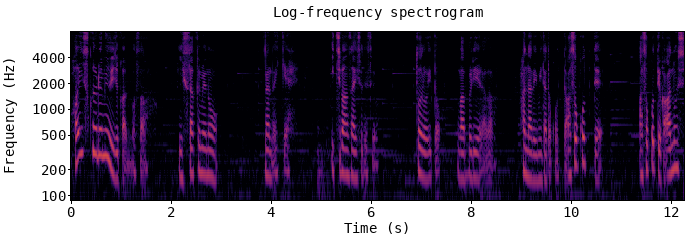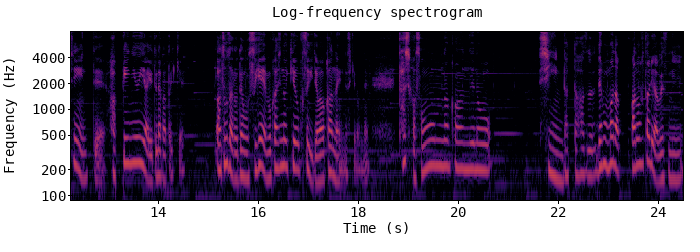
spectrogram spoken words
ハイスクールミュージカルのさ、一作目の、なんだっけ。一番最初ですよ。トロイとガブリエラが花火見たとこってあそこってあそこっていうかあのシーンってハッピーニューイヤー言ってなかったっけ。あどうだろう。でもすげえ昔の記憶すぎてわかんないんですけどね。確かそんな感じのシーンだったはず。でもまだあの二人は別に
